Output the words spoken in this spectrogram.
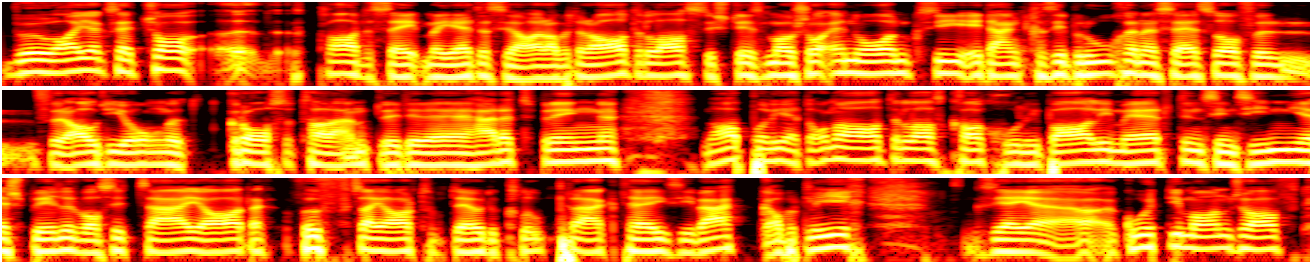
Weil Ajax hat schon, äh, klar, das sagt man jedes Jahr, aber der Aderlass ist diesmal schon enorm gewesen. Ich denke, sie brauchen eine Saison für, für all die jungen, grossen Talente wieder äh, herzubringen. Napoli hat auch noch Aderlass gehabt, Koulibaly, Mertens, Insigne, Spieler, die seit 10 Jahren, 15 Jahren zum Teil den Club prägt haben, sind weg. Aber gleich, Sie haben eine gute Mannschaft.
